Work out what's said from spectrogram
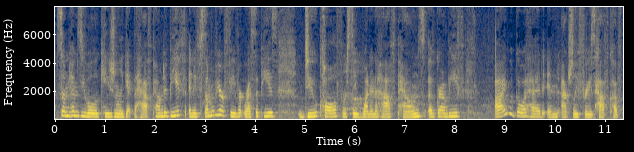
Sometimes you will occasionally get the half pound of beef. And if some of your favorite recipes do call for say one and a half pounds of ground beef, I would go ahead and actually freeze half cup,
